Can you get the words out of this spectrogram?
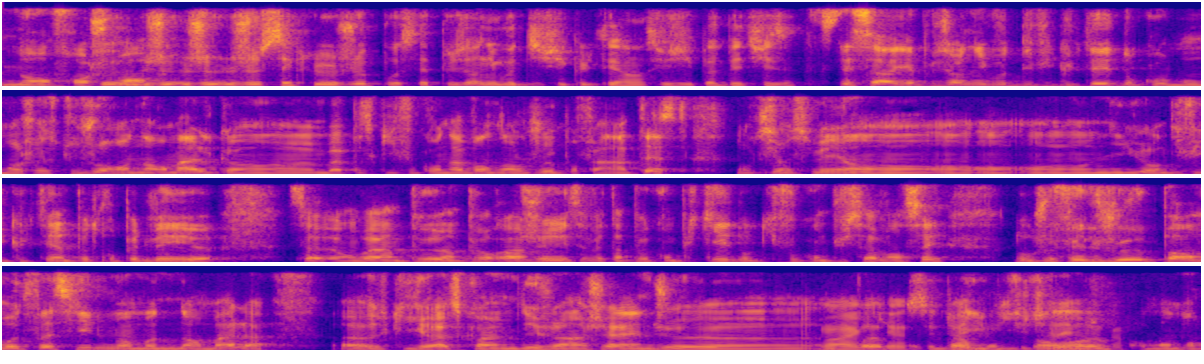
Non, franchement. Je, je, je, sais que le jeu possède plusieurs niveaux de difficulté, hein, si je dis pas de bêtises. C'est ça, il y a plusieurs niveaux de difficulté. Donc, bon, moi, je reste toujours en normal quand, bah, parce qu'il faut qu'on avance dans le jeu pour faire un test. Donc, si on se met en, en, en, en difficulté un peu trop élevée, euh, ça, on va un peu, un peu rager, ça va être un peu compliqué. Donc, il faut qu'on puisse avancer. Donc, je fais le jeu pas en mode facile, mais en mode normal, euh, ce qui reste quand même déjà un challenge. Euh, ouais, pas, c'est déjà un bon petit challenge. Euh, par moment.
